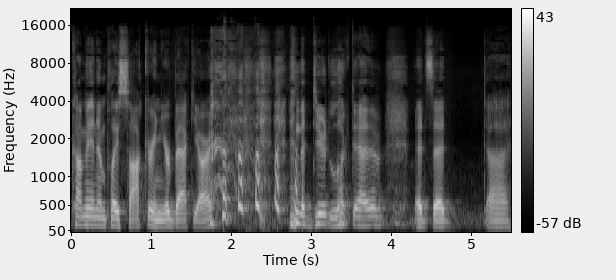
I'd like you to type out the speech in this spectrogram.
come in and play soccer in your backyard?" and the dude looked at him and said, uh,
